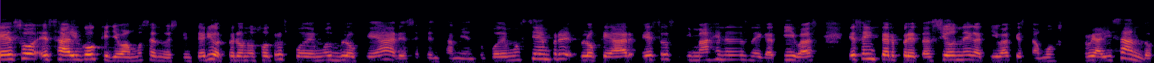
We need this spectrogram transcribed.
Eso es algo que llevamos en nuestro interior, pero nosotros podemos bloquear ese pensamiento, podemos siempre bloquear esas imágenes negativas, esa interpretación negativa que estamos realizando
